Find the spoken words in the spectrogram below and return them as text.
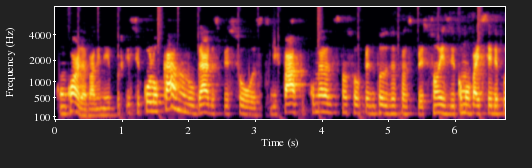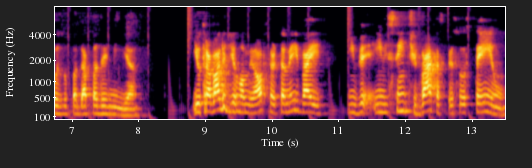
Concorda, Wagner? Porque se colocar no lugar das pessoas, de fato, como elas estão sofrendo todas essas pressões e como vai ser depois do, da pandemia. E o trabalho de home office também vai incentivar que as pessoas tenham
